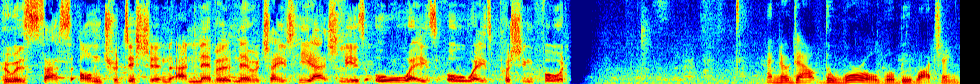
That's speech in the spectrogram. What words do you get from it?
who has sat on tradition and never, never changed. He actually is always, always pushing forward. And no doubt the world will be watching.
